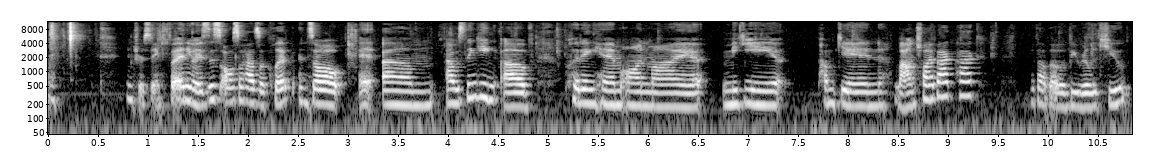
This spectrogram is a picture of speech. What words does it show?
Hmm. Interesting. But anyways, this also has a clip. And so it, um, I was thinking of putting him on my Mickey Pumpkin Loungefly backpack. I thought that would be really cute.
